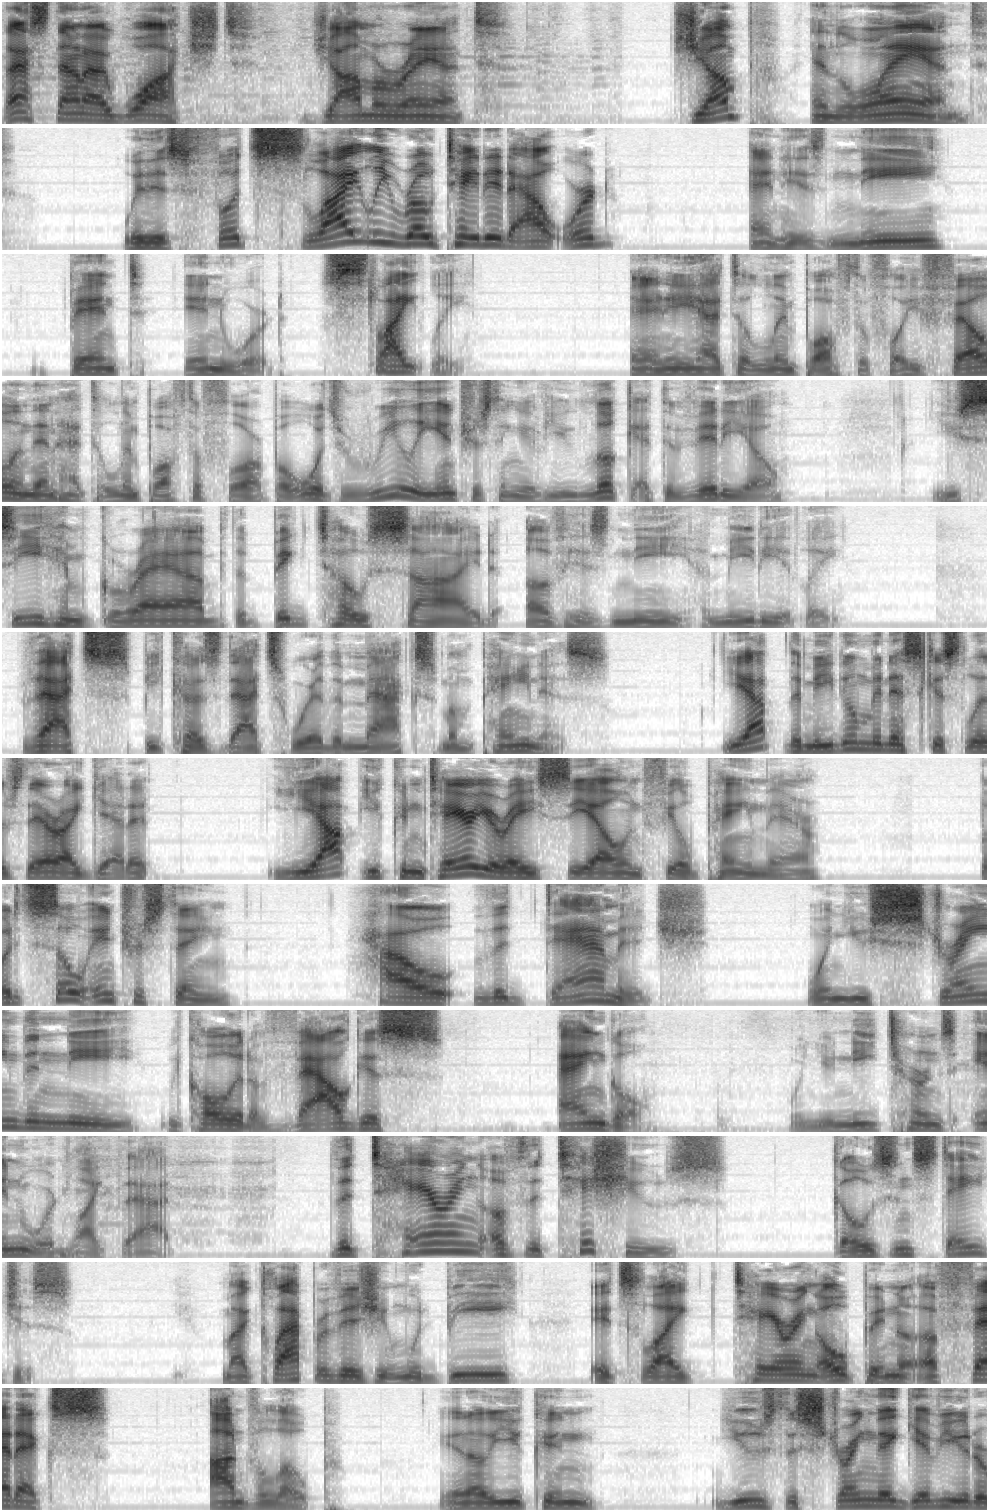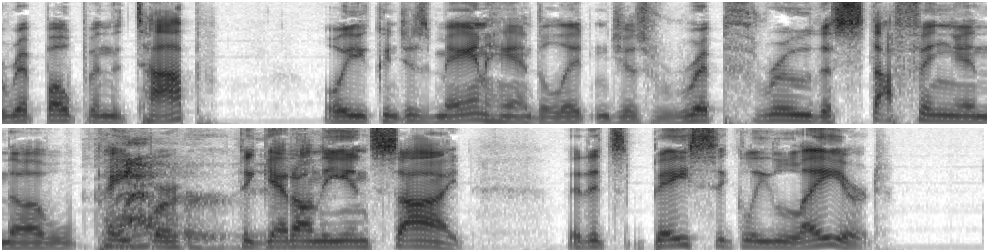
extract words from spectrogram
Last night I watched Ja Morant jump and land with his foot slightly rotated outward and his knee bent inward slightly. And he had to limp off the floor. He fell and then had to limp off the floor. But what's really interesting, if you look at the video, you see him grab the big toe side of his knee immediately. That's because that's where the maximum pain is. Yep, the medial meniscus lives there. I get it. Yep, you can tear your ACL and feel pain there. But it's so interesting how the damage when you strain the knee, we call it a valgus angle, when your knee turns inward like that, the tearing of the tissues goes in stages. My clap revision would be it's like tearing open a FedEx envelope. You know, you can use the string they give you to rip open the top, or you can just manhandle it and just rip through the stuffing and the paper Clapper to get on the inside. That it's basically layered.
